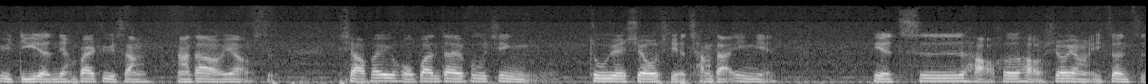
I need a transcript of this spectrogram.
与敌人两败俱伤，拿到了钥匙。小飞与伙伴在附近住院休息长达一年，也吃好喝好休养了一阵子。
